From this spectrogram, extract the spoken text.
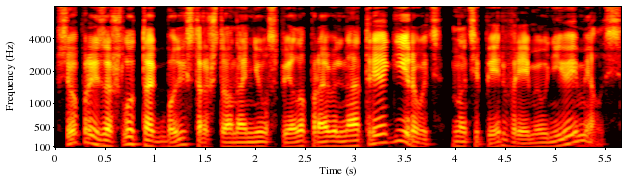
Все произошло так быстро, что она не успела правильно отреагировать, но теперь время у нее имелось.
